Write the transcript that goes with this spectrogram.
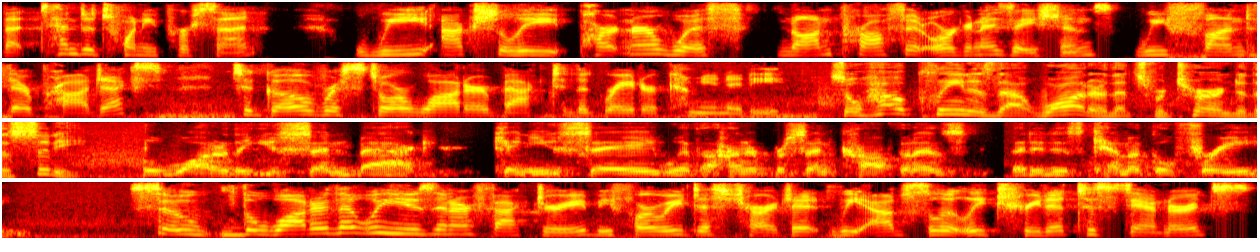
that 10 to 20 percent, we actually partner with nonprofit organizations. We fund their projects to go restore water back to the greater community. So, how clean is that water that's returned to the city? The water that you send back, can you say with 100% confidence that it is chemical free? So the water that we use in our factory before we discharge it, we absolutely treat it to standards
